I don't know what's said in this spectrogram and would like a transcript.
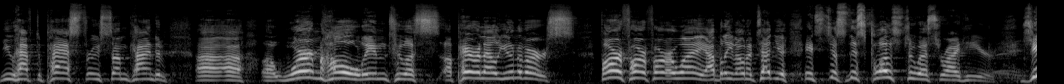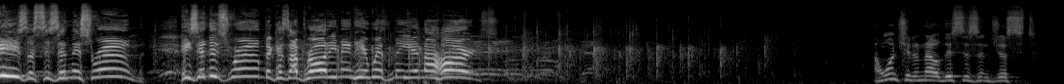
you have to pass through some kind of uh, uh, wormhole into a, a parallel universe far, far, far away. I believe I want to tell you, it's just this close to us right here. Jesus is in this room. He's in this room because I brought him in here with me in my heart. I want you to know this isn't just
